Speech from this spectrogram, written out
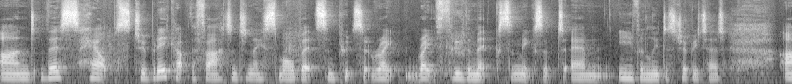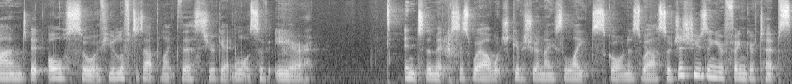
And this helps to break up the fat into nice small bits and puts it right, right through the mix and makes it um, evenly distributed. And it also, if you lift it up like this, you're getting lots of air into the mix as well, which gives you a nice light scone as well. So just using your fingertips,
